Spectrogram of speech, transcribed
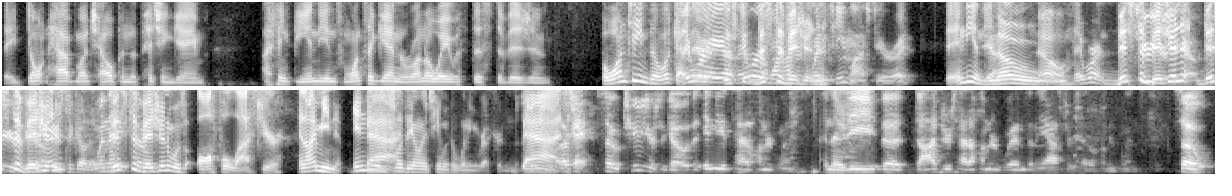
They don't have much help in the pitching game. I think the Indians once again run away with this division. But one team to look at, They there, were a, uh, This- they were this a division- win team last year, right? the Indians. Yeah. No, No, they weren't. This Two years division, ago. This. Two division, years ago, they when were. they- this so- division was awful last year, and I mean Indians bad. were the only team with a winning record in the division. Bad. last year. Okay, so two years ago, the Indians had 100 wins. and they The the Dodgers had 100 wins, and the Astros had 100 wins. So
